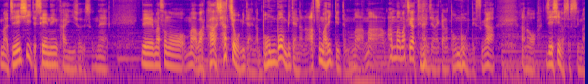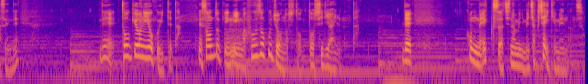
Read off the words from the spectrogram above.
まあ、JC って青年会議所ですよね。でまあそのまあ若社長みたいなボンボンみたいなの集まりって言ってもまあまああんま間違ってないんじゃないかなと思うんですがあの JC の人すいませんね。で東京によく行ってた。でその時に、まあ、風俗嬢の人と知り合いになったでこのね X はちなみにめちゃくちゃイケメンなんですよ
